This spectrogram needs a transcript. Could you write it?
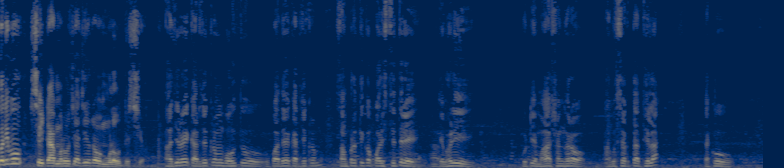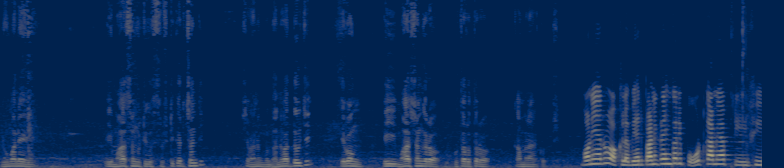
କରିବୁ ସେଇଟା ଆମର ହେଉଛି ଆଜିର ମୂଳ ଉଦ୍ଦେଶ୍ୟ। ଆଜିର ଏ କାର୍ଯ୍ୟକ୍ରମ ବହୁତ ଉପାଦେୟ କାର୍ଯ୍ୟକ୍ରମ। ସାମ୍ପ୍ରତିକ ପରିସ୍ଥିତିରେ ଏଭଳି ଗୋଟିଏ ମହାସଂଘର ଆବଶ୍ୟକତା ଥିଲା ତାକୁ ଯେଉଁମାନେ ଏହି ମହାସଂଘଟିକୁ ସୃଷ୍ଟି କରିଛନ୍ତି ସେମାନଙ୍କୁ ଧନ୍ୟବାଦ ଦେଉଛି ଏବଂ ଏହି ମହାସଂଘର ଉତ୍ତରୋତ୍ତର କାମନା କରୁଛି। ଗଣିଆରୁ ଅଖିଳ ବିହାରୀ ପାଣିଗ୍ରାହୀଙ୍କ ରିପୋର୍ଟ କାମୟାବ ଟିଭି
